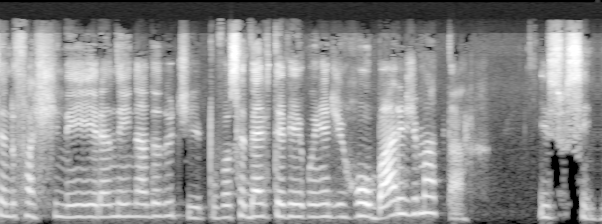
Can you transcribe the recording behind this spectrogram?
sendo faxineira, nem nada do tipo. Você deve ter vergonha de roubar e de matar. Isso sim.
